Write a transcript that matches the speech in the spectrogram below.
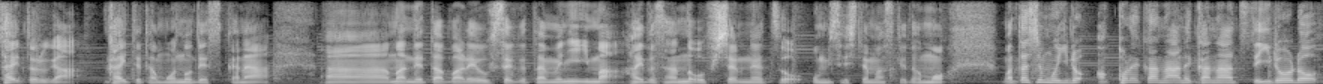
タイトルが書いてたものですから、あまあ、ネタバレを防ぐために今、ハイドさんのオフィシャルのやつをお見せしてますけども、私もいろ、これかな、あれかなっ、つっていろいろ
